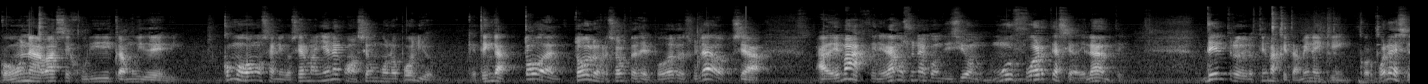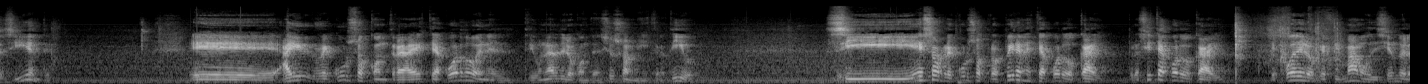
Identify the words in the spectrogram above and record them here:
con una base jurídica muy débil, ¿cómo vamos a negociar mañana cuando sea un monopolio? Que tenga todos los resortes del poder de su lado. O sea, además generamos una condición muy fuerte hacia adelante. Dentro de los temas que también hay que incorporar es el siguiente. Eh, hay recursos contra este acuerdo en el Tribunal de lo Contencioso Administrativo. Si esos recursos prosperan, este acuerdo cae. Pero si este acuerdo cae, después de lo que firmamos diciendo el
